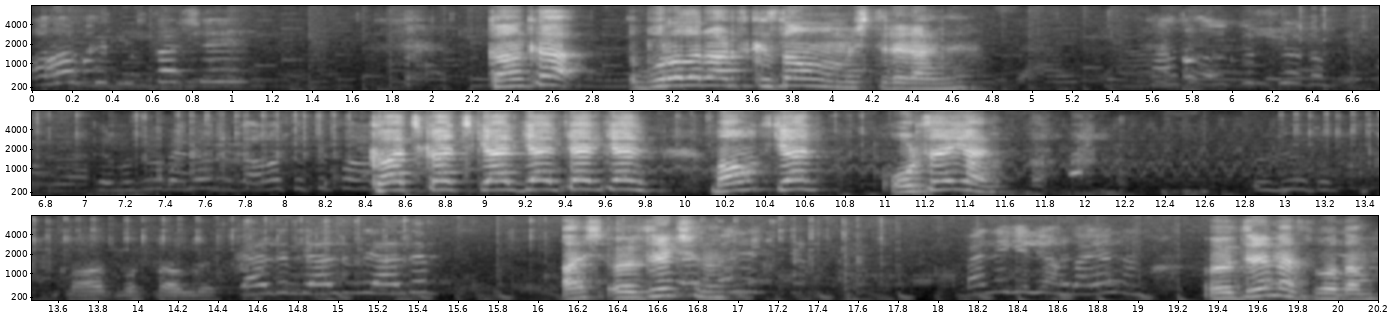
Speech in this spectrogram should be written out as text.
Bak. kırmızılar şey. Kanka buralar artık hızlanmamıştır herhalde. Kanka öldürüyordum. Kırmızılı beni öldürdü ama setim falan. Kaç kaç gel gel gel gel. Mahmut gel. Ortaya gel. Ölüyordum. Mahmut boşaldı. Geldim geldim geldim. Aş öldürek şunu. Ben de, ben de geliyorum dayanın. Öldüremez bu adam.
